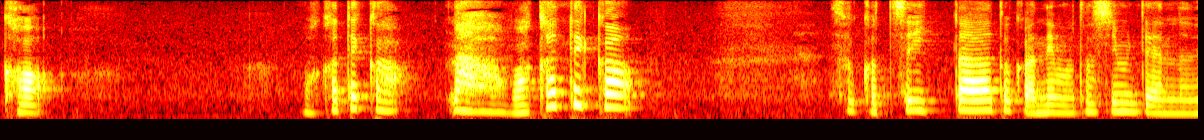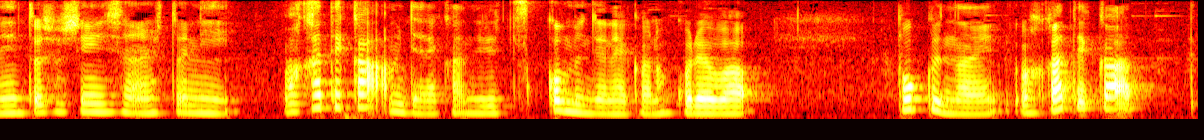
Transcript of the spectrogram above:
か若手かあ若手か。そっかツイッターとかね私みたいなネット初心者の人に「若手か!」みたいな感じで突っ込むんじゃないかなこれは。ぽくない？若手かって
